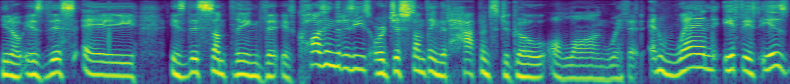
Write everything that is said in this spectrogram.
You know, is this a is this something that is causing the disease or just something that happens to go along with it? And when if it is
